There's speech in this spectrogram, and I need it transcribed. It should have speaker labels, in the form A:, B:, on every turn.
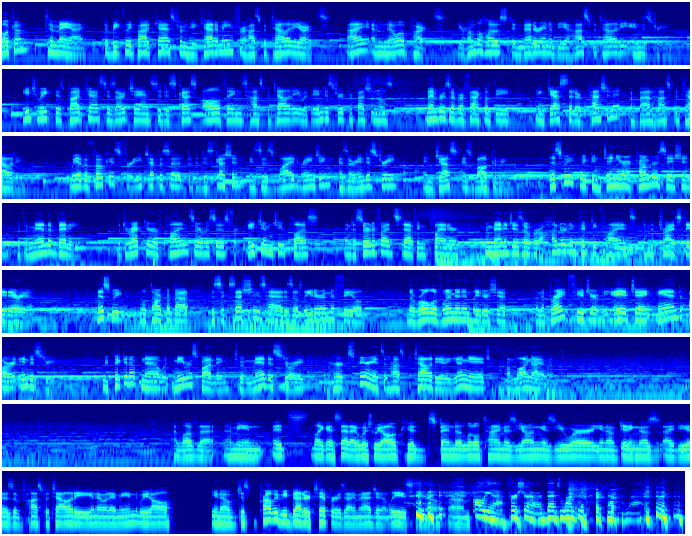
A: Welcome to May I, the weekly podcast from the Academy for Hospitality Arts. I am Noah Parks, your humble host and veteran of the hospitality industry. Each week, this podcast is our chance to discuss all things hospitality with industry professionals, members of our faculty, and guests that are passionate about hospitality. We have a focus for each episode, but the discussion is as wide ranging as our industry and just as welcoming. This week, we continue our conversation with Amanda Beni, the Director of Client Services for HMG Plus and a certified staffing planner who manages over 150 clients in the tri state area. This week, we'll talk about the success she's had as a leader in the field, the role of women in leadership, and the bright future of the AHA and our industry. We pick it up now with me responding to Amanda's story of her experience in hospitality at a young age on Long Island. I love that. I mean, it's like I said, I wish we all could spend a little time as young as you were, you know, getting those ideas of hospitality, you know what I mean? We'd all, you know, just probably be better tippers, I imagine, at least, you know.
B: Um, oh, yeah, for sure. That's one thing. that.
